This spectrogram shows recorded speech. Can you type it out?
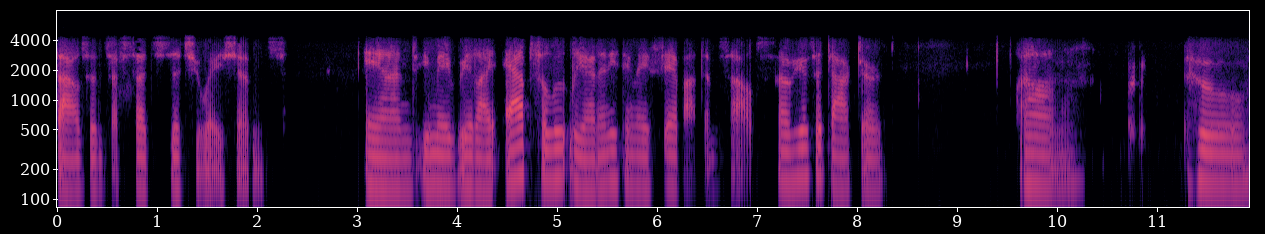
thousands of such situations. And you may rely absolutely on anything they say about themselves. So here's a doctor um, who,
